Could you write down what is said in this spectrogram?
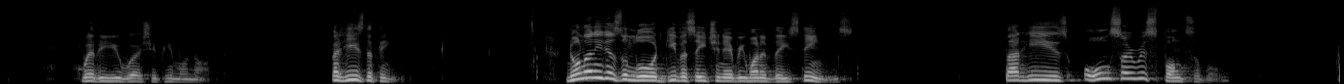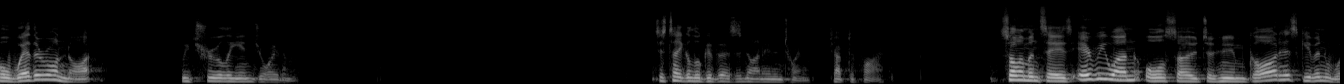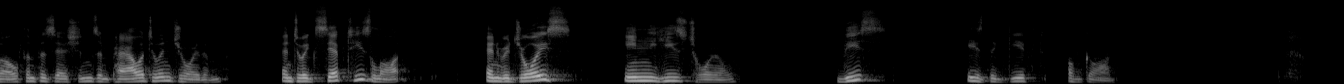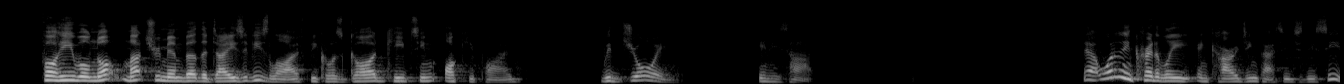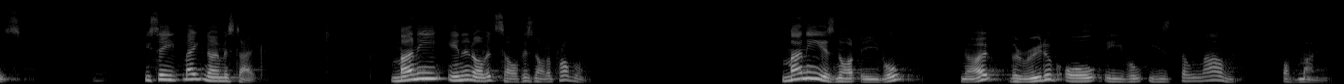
whether you worship Him or not. But here's the thing not only does the Lord give us each and every one of these things, but He is also responsible for whether or not we truly enjoy them. Just take a look at verses 19 and 20, chapter 5. Solomon says, Everyone also to whom God has given wealth and possessions and power to enjoy them and to accept his lot and rejoice in his toil, this is the gift of God. For he will not much remember the days of his life because God keeps him occupied with joy in his heart. Now, what an incredibly encouraging passage this is. You see, make no mistake, money in and of itself is not a problem. Money is not evil. No, the root of all evil is the love of money.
